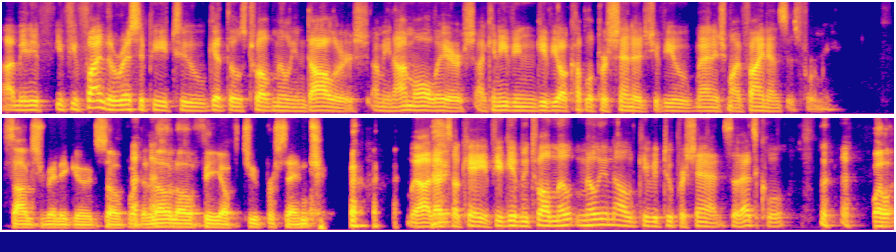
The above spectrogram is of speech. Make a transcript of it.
I mean, if, if you find the recipe to get those $12 million, I mean, I'm all ears. I can even give you a couple of percentage if you manage my finances for me. Sounds really good. So for the low, low fee of 2%. well, that's okay. If you give me 12 million, I'll give you 2%. So that's cool. well,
